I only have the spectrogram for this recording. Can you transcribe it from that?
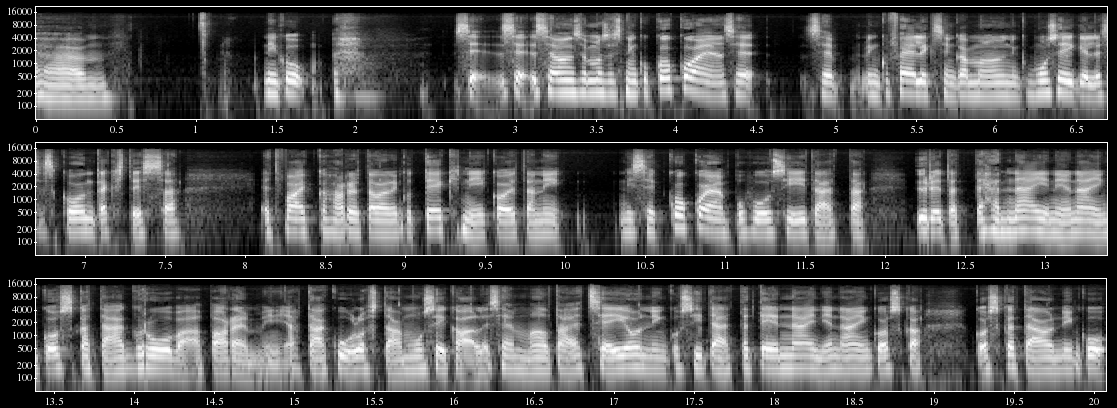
öö, niinku, se, se, se on semmoisessa niinku koko ajan se, se niinku Felixin kanssa niinku musiikillisessa kontekstissa, että vaikka harjoitellaan niinku tekniikoita, niin niin se koko ajan puhuu siitä, että yrität tehdä näin ja näin, koska tämä groovaa paremmin ja tämä kuulostaa musikaalisemmalta. Että se ei ole niin kuin sitä, että teen näin ja näin, koska, koska tämä on niin kuin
